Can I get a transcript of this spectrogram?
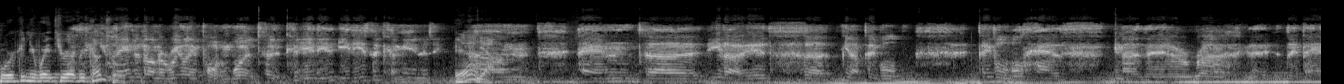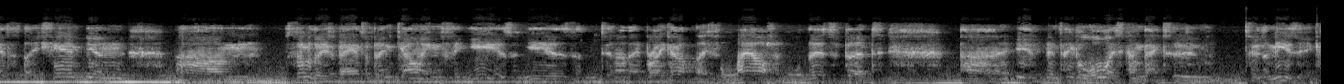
working your way through every think country. You landed on a really important word too. It, is- it is a community. Yeah. Yeah. Um, and uh, you know, it's uh, you know, people people will have you know their uh, their bands that they champion. Um, some of these bands have been going for years and years, and you know they break up, they fall out, and all this. But uh, it, and people always come back to to the music,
